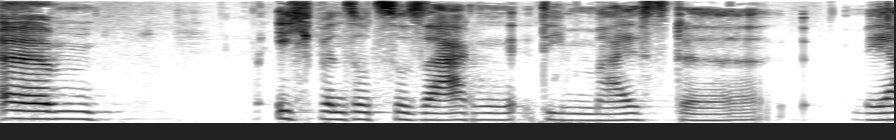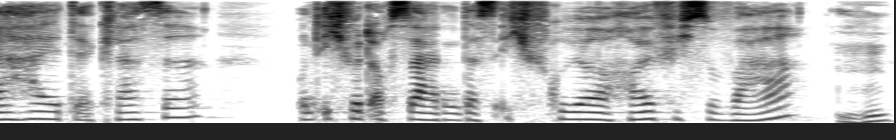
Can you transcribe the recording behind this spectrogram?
ähm, ich bin sozusagen die meiste Mehrheit der Klasse. Und ich würde auch sagen, dass ich früher häufig so war, mhm.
